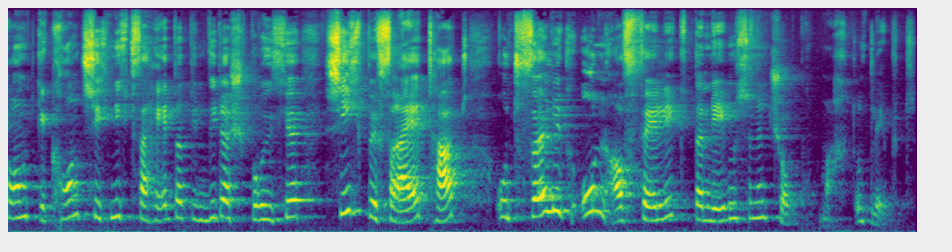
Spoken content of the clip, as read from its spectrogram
kommt, gekonnt sich nicht verheddert in Widersprüche, sich befreit hat und völlig unauffällig daneben seinen Job macht und lebt.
